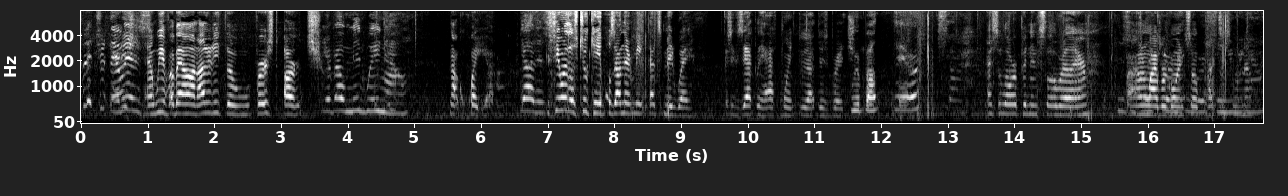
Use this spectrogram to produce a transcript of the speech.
pictured there. There it is. And we have about underneath the first arch. You're about midway now. Not quite yet. Yeah, it You see where those two cables on there meet? That's midway. That's exactly half point throughout this bridge. We're about there. So, That's the lower peninsula over there. this I don't know why we're going so we're particular right now.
